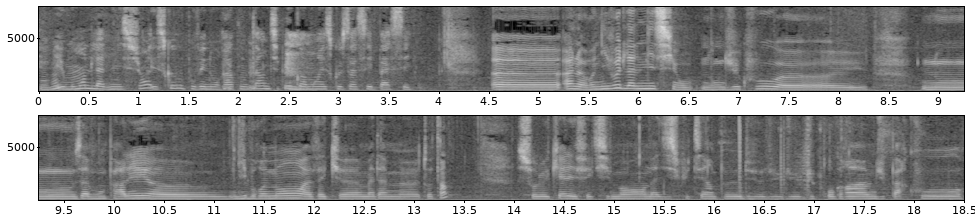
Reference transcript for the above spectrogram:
Mhm. Et au moment de l'admission, est-ce que vous pouvez nous raconter un petit peu comment est-ce que ça s'est passé? Euh, alors, au niveau de l'admission, donc du coup, euh, nous avons parlé euh, librement avec Madame Totin, sur lequel effectivement on a discuté un peu du, programme, du parcours,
